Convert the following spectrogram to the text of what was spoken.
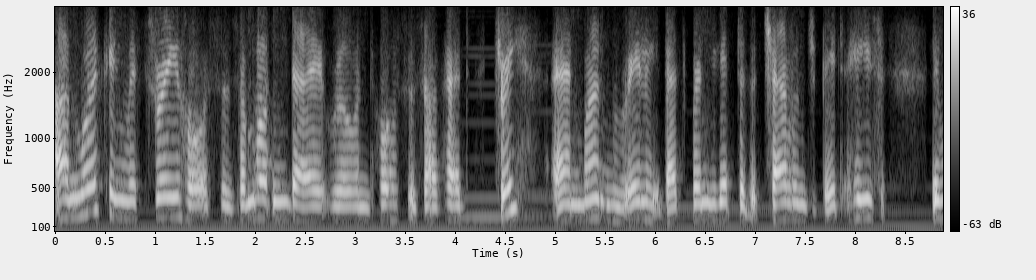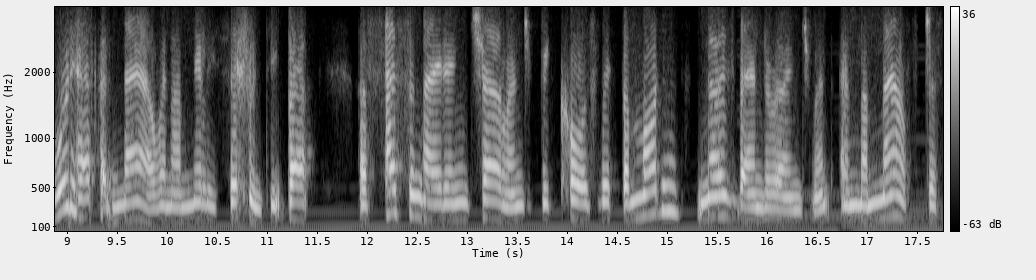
I'm working with three horses, the modern day ruined horses. I've had three and one really, but when you get to the challenge bit, he's, it would happen now when I'm nearly 70, but a fascinating challenge because with the modern noseband arrangement and the mouth just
